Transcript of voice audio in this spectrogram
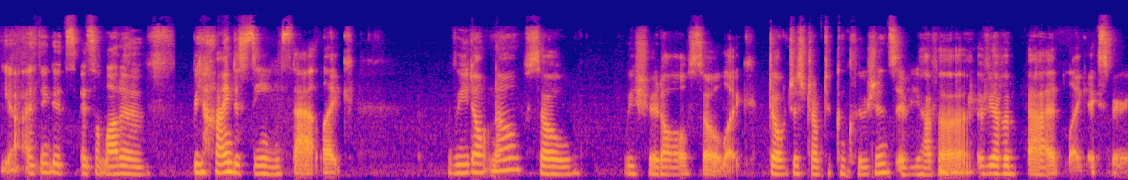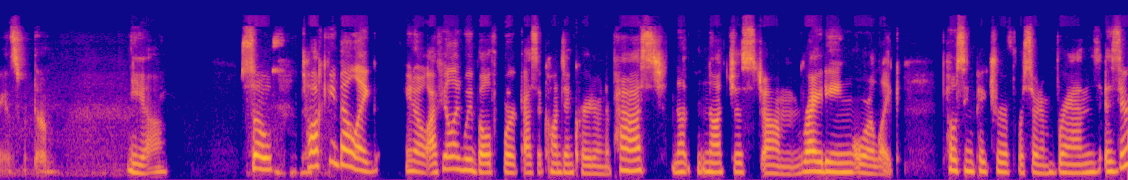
yeah, I think it's it's a lot of behind the scenes that like we don't know. So we should also like don't just jump to conclusions if you have a mm-hmm. if you have a bad like experience with them yeah so talking about like you know, I feel like we both work as a content creator in the past, not not just um, writing or like posting picture for certain brands. Is there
